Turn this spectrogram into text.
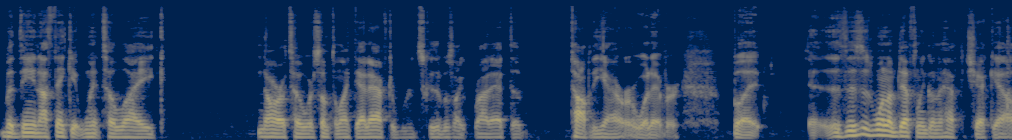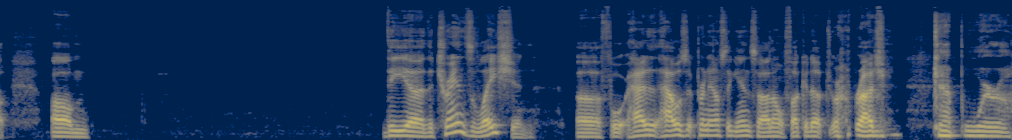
but then I think it went to like Naruto or something like that afterwards because it was like right at the top of the hour or whatever. But uh, this is one I'm definitely going to have to check out. Um, the uh, the translation uh, for how how is it pronounced again? So I don't fuck it up, Roger. Capoeira.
